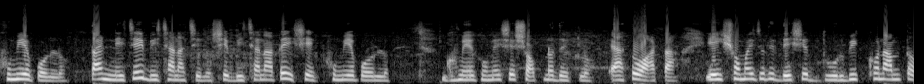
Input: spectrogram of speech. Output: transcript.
ঘুমিয়ে পড়ল। তার নিচেই বিছানা ছিল। সে বিছানাতেই সে ঘুমিয়ে পড়ল। ঘুমিয়ে ঘুমিয়ে সে স্বপ্ন দেখল, এত আটা। এই সময় যদি দেশে দুর্ভিক্ষ নামতো,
